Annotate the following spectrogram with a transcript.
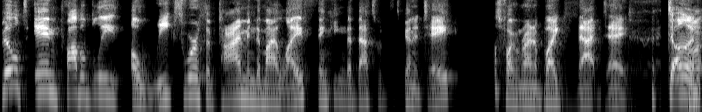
built in probably a week's worth of time into my life thinking that that's what it's going to take. I was fucking riding a bike that day. Done.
